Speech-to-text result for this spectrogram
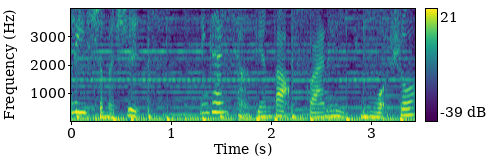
理什么事？金刊抢先报，管理听我说。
